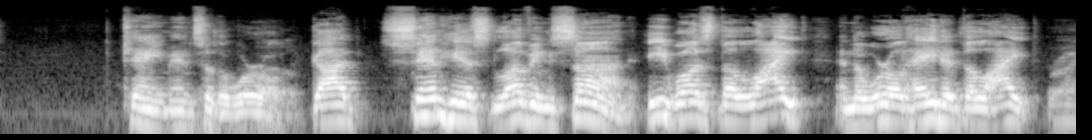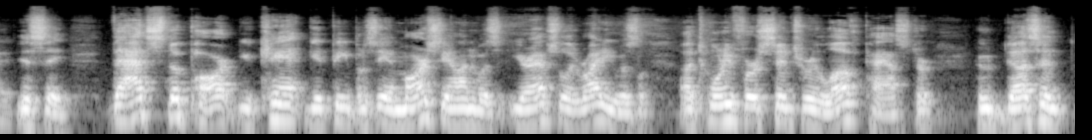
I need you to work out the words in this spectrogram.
came into the world. God sent his loving son. He was the light and the world hated the light. Right. You see, that's the part you can't get people to see. And Marcion was, you're absolutely right. He was a 21st century love pastor who doesn't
